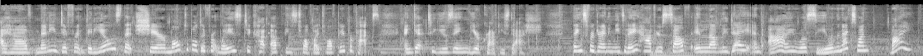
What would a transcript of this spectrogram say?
I have many different videos that share multiple different ways to cut up these 12 by 12 paper packs and get to using your crafty stash. Thanks for joining me today. Have yourself a lovely day, and I will see you in the next one. Bye.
